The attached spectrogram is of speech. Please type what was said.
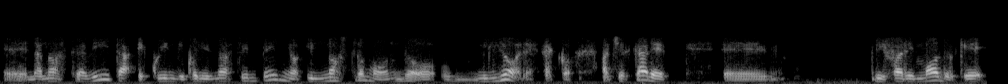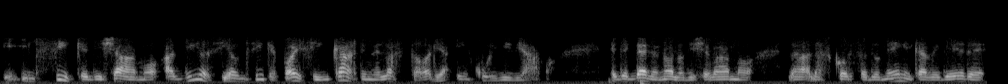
eh, la nostra vita e quindi con il nostro impegno il nostro mondo migliore, ecco, a cercare eh, di fare in modo che il sì che diciamo a Dio sia un sì che poi si incarni nella storia in cui viviamo. Ed è bello, no? lo dicevamo la, la scorsa domenica, vedere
